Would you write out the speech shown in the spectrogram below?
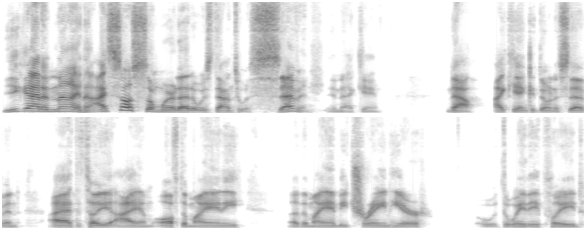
You got a nine. I saw somewhere that it was down to a seven in that game. Now, I can't condone a seven. I have to tell you, I am off the Miami, uh, the Miami train here with the way they played.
